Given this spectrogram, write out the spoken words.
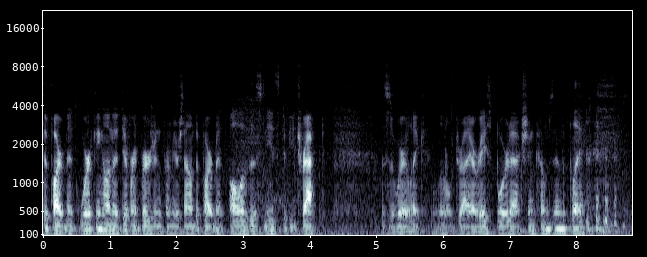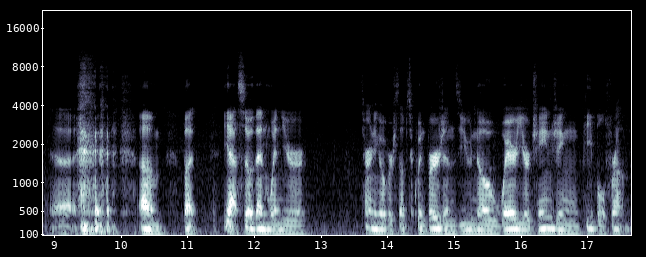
department working on a different version from your sound department. All of this needs to be tracked. This is where like a little dry erase board action comes into play. Uh, um, but yeah, so then when you're turning over subsequent versions, you know where you're changing people from.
